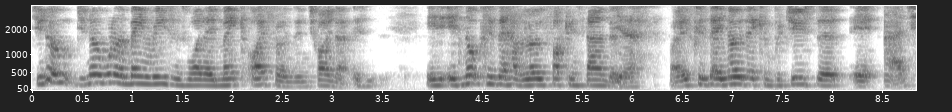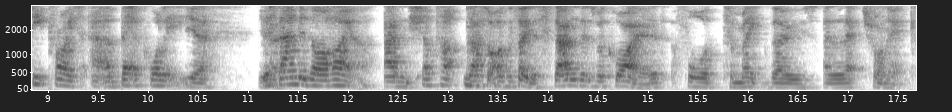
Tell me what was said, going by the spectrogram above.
Do you know? Do you know one of the main reasons why they make iPhones in China is is, is not because they have low fucking standards, Yeah. right? It's because they know they can produce the it at a cheap price at a better quality. Yeah. The yeah. standards are higher. and Shut up. that's what I was gonna say. The standards required for to make those electronic,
